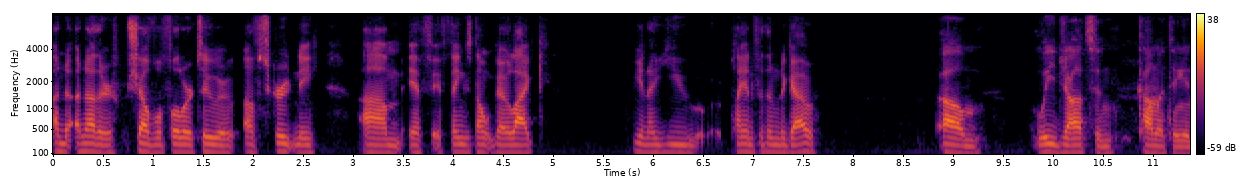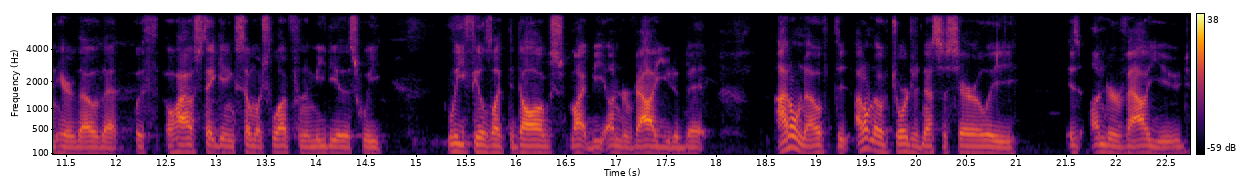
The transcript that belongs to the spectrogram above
an, another shovelful or two of, of scrutiny um, if if things don't go like you know you plan for them to go Um, Lee Johnson commenting in here though that with Ohio State getting so much love from the media this week, Lee feels like the dogs might be undervalued a bit. I don't know if the, I don't know if Georgia necessarily is undervalued.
